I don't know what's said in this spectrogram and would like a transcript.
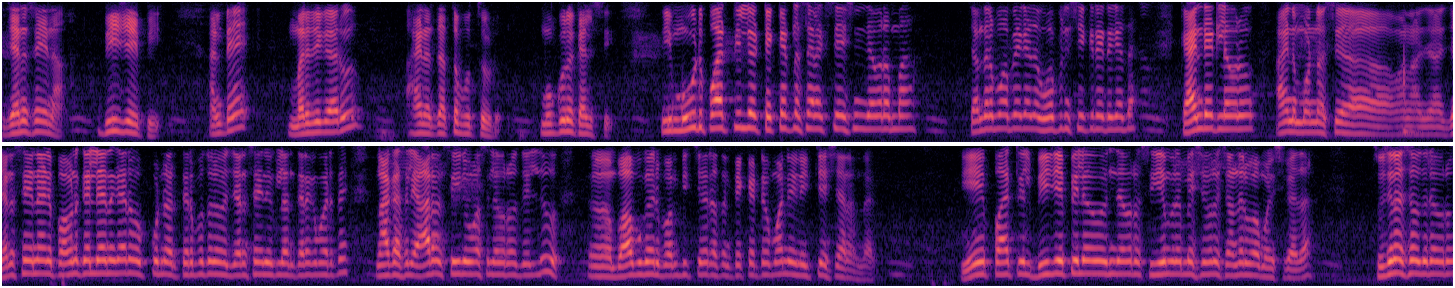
జనసేన బీజేపీ. అంటే మరిది గారు ఆయన దత్తపుత్రుడు ముగ్గురు కలిసి. ఈ మూడు పార్టీల్లో టికెట్లు సెలెక్ట్ చేసింది ఎవరమ్మా? చంద్రబాబే కదా ఓపెన్ సీక్రెట్ కదా. క్యాండిడేట్లు ఎవరు? ఆయన మొన్న మన జనసేన అని పవన్ కళ్యాణ్ గారు ఒప్పుకున్నారు. తిరుపతిలో జన సైనికులను తిరగబడితే నాకు అసలు ఆర్ఎన్ శ్రీనివాసులు ఎవరో తెలియదు బాబు గారు పంపించారు అతను టికెట్ ఇవ్వమని నేను ఇచ్చేసాను అన్నాడు ఏ పార్టీలు? బీజేపీలో ఉంది ఎవరు? సీఎం రమేష్ ఎవరు? చంద్రబాబు మనిషి కదా. సుజనా చౌదరి ఎవరు?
